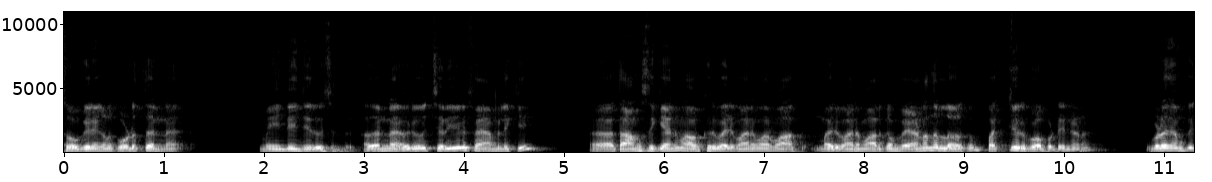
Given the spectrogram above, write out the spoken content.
സൗകര്യങ്ങൾ കൊടുത്ത് തന്നെ മെയിന്റെയിൻ ചെയ്ത് വെച്ചിട്ടുണ്ട്. അത് തന്നെ ഒരു ചെറിയൊരു ഫാമിലിക്ക് താമസിക്കാനും അവർക്കൊരു വരുമാന മാർഗം വരുമാന മാർഗം വേണമെന്നുള്ളവർക്കും പറ്റിയൊരു പ്രോപ്പർട്ടി തന്നെയാണ്. ഇവിടെ നമുക്ക്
